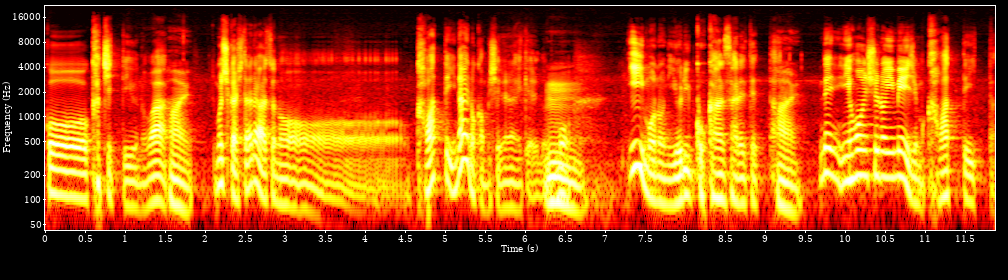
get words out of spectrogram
こう価値っていうのははい。もしかしたらその変わっていないのかもしれないけれどうも、ん。いいものにより互換されてった、はいで日本酒のイメージも変わっていった。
